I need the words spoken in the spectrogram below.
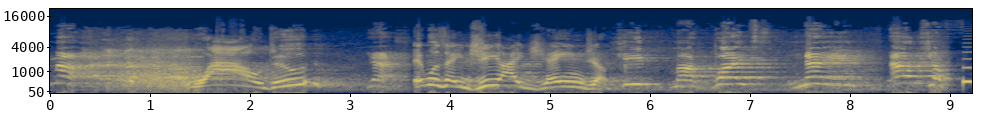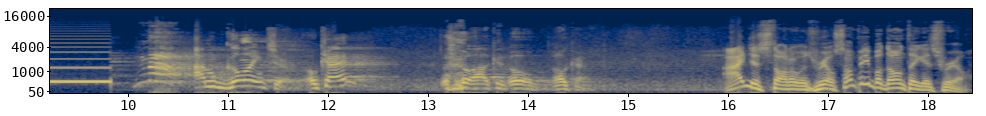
mouth. Wow, dude. Yes. It was a G.I. Jane jump. Keep my wife's name out your mouth. I'm going to, okay? I could, oh, okay. I just thought it was real. Some people don't think it's real.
